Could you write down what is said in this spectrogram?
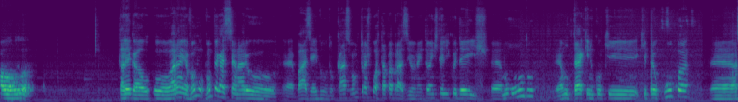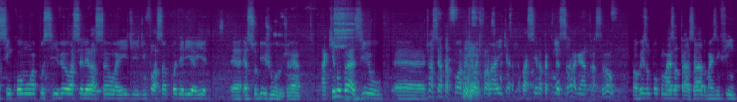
ao longo do ano. Tá legal. O Aranha, vamos, vamos pegar esse cenário é, base aí do, do Cássio, vamos transportar para o Brasil, né? Então a gente tem liquidez é, no mundo, é um técnico que, que preocupa, é, assim como uma possível aceleração aí de, de inflação que poderia aí, é, é subir juros, né? Aqui no Brasil, é, de uma certa forma, a gente pode falar aí que a vacina está começando a ganhar atração, talvez um pouco mais atrasado, mas enfim,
